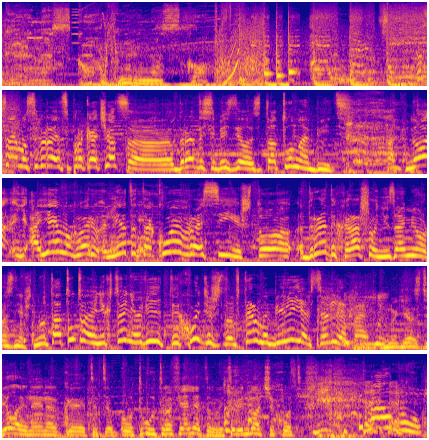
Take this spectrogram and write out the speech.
Горноскоп. Горноскоп. Тут Саймон собирается прокачаться, дреды себе сделать, тату набить. Но, а я ему говорю, лето такое в России, что дреды хорошо, не замерзнешь. Ну, тату твою никто не увидит, ты ходишь в термобелье все лето. Ну, я сделаю, наверное, этот, ут- ультрафиолетовый, чтобы ночью ход. На лбу.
